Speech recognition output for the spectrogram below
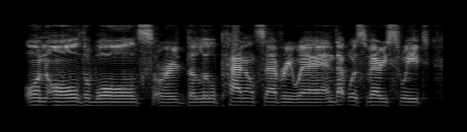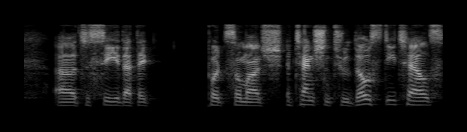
on all the walls or the little panels everywhere, and that was very sweet uh, to see that they put so much attention to those details.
